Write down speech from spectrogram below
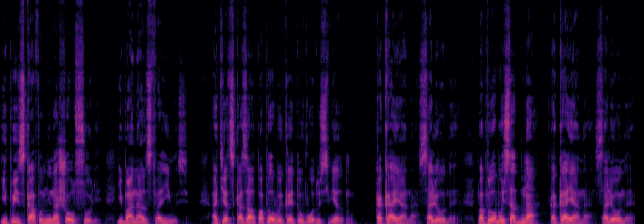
И поискав, он не нашел соли, ибо она растворилась. Отец сказал, попробуй-ка эту воду сверху. Какая она? Соленая. Попробуй со дна. Какая она? Соленая.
